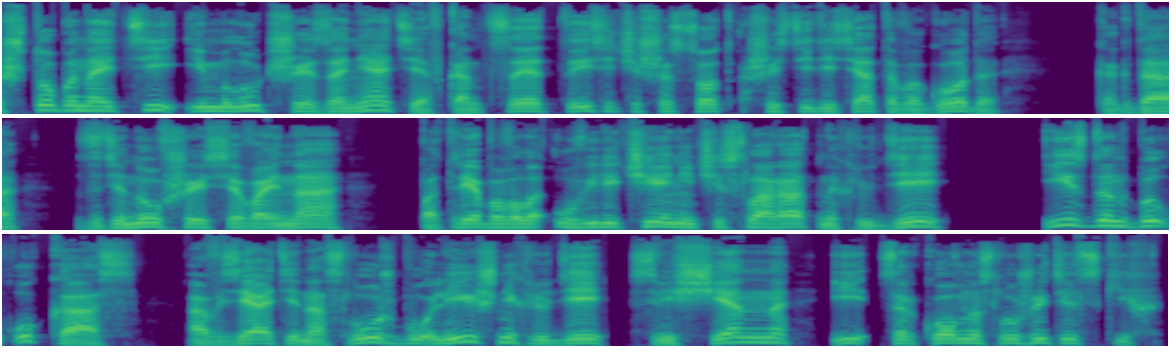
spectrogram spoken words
Чтобы найти им лучшее занятие в конце 1660 года, когда затянувшаяся война потребовала увеличения числа ратных людей, издан был указ о взятии на службу лишних людей священно- и церковнослужительских,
